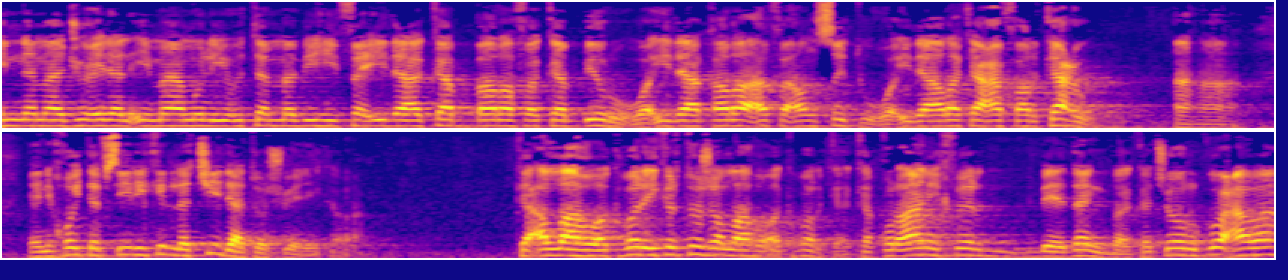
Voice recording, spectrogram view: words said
إنما جعل الإمام ليتم به فإذا كبر فكبروا وإذا قرأ فأنصتوا وإذا ركع فاركعوا أها يعني خوي تفسيري كل لشي دا توشويني كوا كالله أكبر يكرتوج الله أكبر كقرآن خير بيدنك بك كشور كوعوا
